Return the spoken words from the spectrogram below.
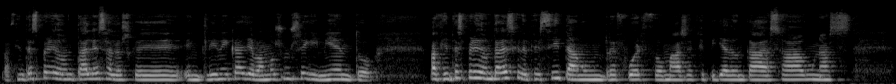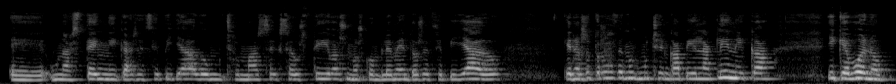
Pacientes periodontales a los que en clínica llevamos un seguimiento. Pacientes periodontales que necesitan un refuerzo más de cepillado en casa, unas, eh, unas técnicas de cepillado mucho más exhaustivas, unos complementos de cepillado, que nosotros hacemos mucho hincapié en la clínica y que, bueno,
